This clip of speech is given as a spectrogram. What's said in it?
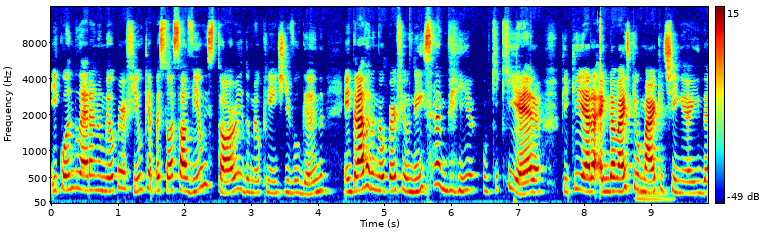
E quando era no meu perfil, que a pessoa só via o story do meu cliente divulgando, entrava no meu perfil, nem sabia o que que era, o que que era, ainda mais que o uhum. marketing ainda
